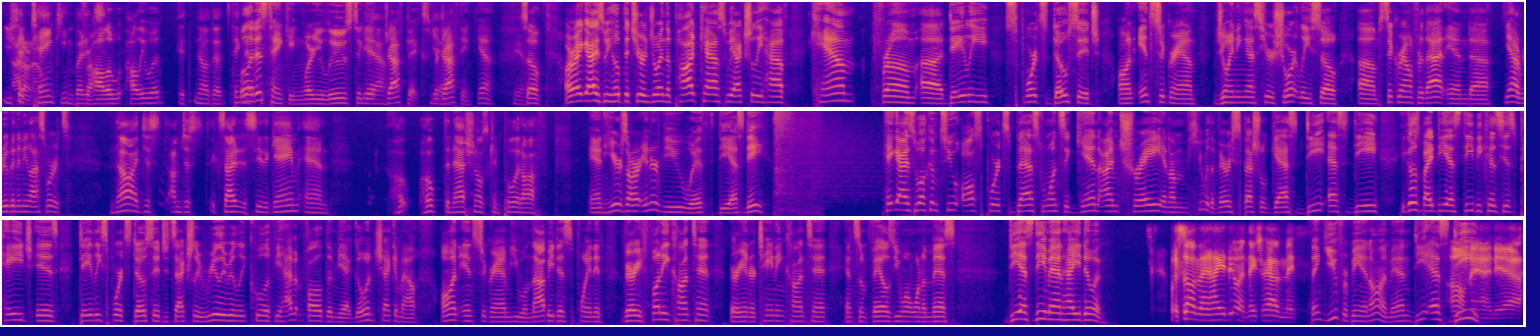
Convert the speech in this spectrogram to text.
You said tanking, but for it's Hollywood. it no the thing. Well, it is tanking where you lose to get Yeah. draft picks for Yeah. drafting. Yeah. Yeah. So, all right, guys, we hope that you're enjoying the podcast. We actually have Cam from uh, Daily Sports Dosage on Instagram joining us here shortly. So, um, stick around for that. And uh, yeah, Ruben, any last words? No, I just I'm just excited to see the game and hope hope the Nationals can pull it off. And here's our interview with DSD. Hey guys, welcome to All Sports Best. Once again, I'm Trey and I'm here with a very special guest, DSD. He goes by DSD because his page is Daily Sports Dosage. It's actually really, really cool. If you haven't followed them yet, go and check him out on Instagram. You will not be disappointed. Very funny content, very entertaining content, and some fails you won't want to miss. DSD, man, how you doing? What's up, man? How you doing? Thanks for having me. Thank you for being on, man. DSD. Oh man, yeah.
